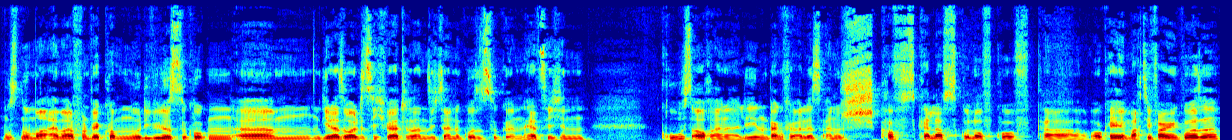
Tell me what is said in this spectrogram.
Muss nur mal einmal von wegkommen, nur die Videos zu gucken. Ähm, jeder sollte sich wert sein, sich seine Kurse zu gönnen. Herzlichen Gruß auch an Aline und danke für alles. Anushkovskalavskulovkovka. Okay, macht die fucking Kurse.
